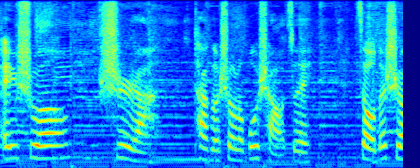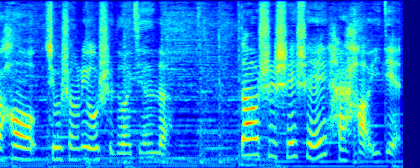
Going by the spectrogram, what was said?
”A 说：“是啊，他可受了不少罪，走的时候就剩六十多斤了。倒是谁谁还好一点，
